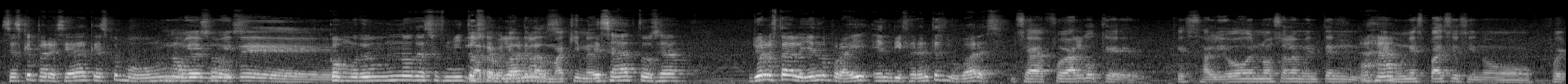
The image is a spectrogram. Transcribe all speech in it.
si es que pareciera que es como uno muy, de esos. muy de... Como de uno de esos mitos La rebelión de las máquinas. Exacto, o sea. Yo lo estaba leyendo por ahí en diferentes lugares. O sea, fue algo que, que salió no solamente en un espacio, sino fue...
